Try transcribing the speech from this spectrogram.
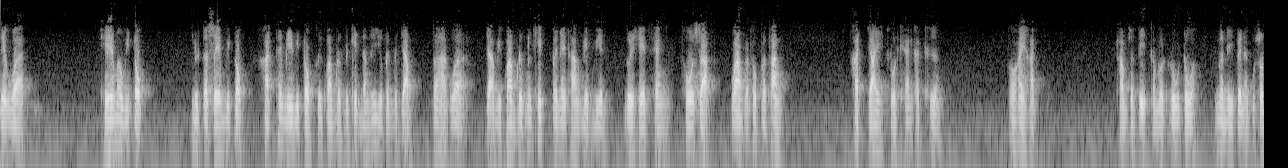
เรียกว่าเขมวิตก หรือกเกษมวิตก หัดให้มีวิตกคือความตรึกนึกคิดดังนี้อยู่เป็นประจำถ้าหากว่าจะมีความตรึกนึกคิดไปในทางเบียดเบียนด้วยเหตุแห่งโทสะความกระทบกระทั่ง ขัดใจโกรธแค้นขัดเคือง ก็ให้หัดทำสติกำหนดรู้ตัว เมื่อนี้เป็นอกุศล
